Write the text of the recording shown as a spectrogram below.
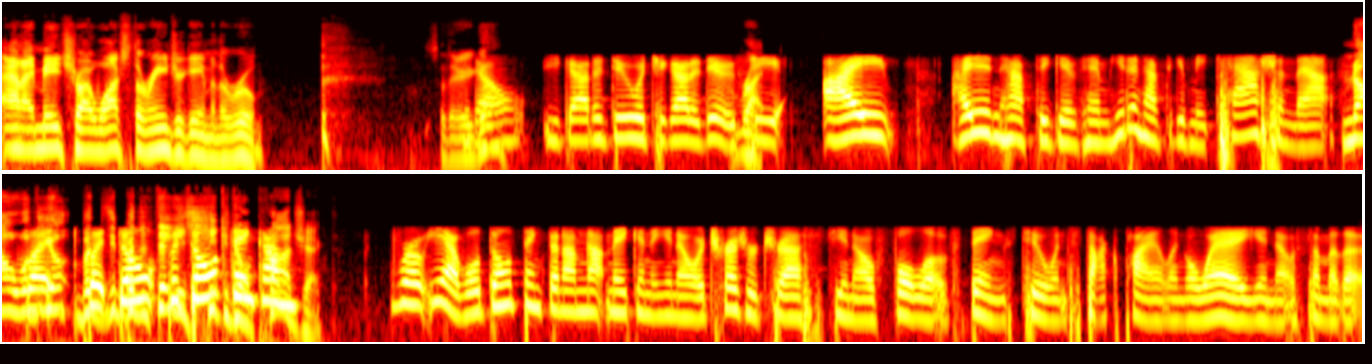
and I made sure I watched the Ranger game in the room. So there you, you go. know, you got to do what you got to do. Right. See, I I didn't have to give him. He didn't have to give me cash in that. No, well, but, the, but, but don't but the thing but is, don't could do a think I'm project. Well, yeah, well, don't think that I'm not making a, you know a treasure chest, you know, full of things too, and stockpiling away, you know, some of the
